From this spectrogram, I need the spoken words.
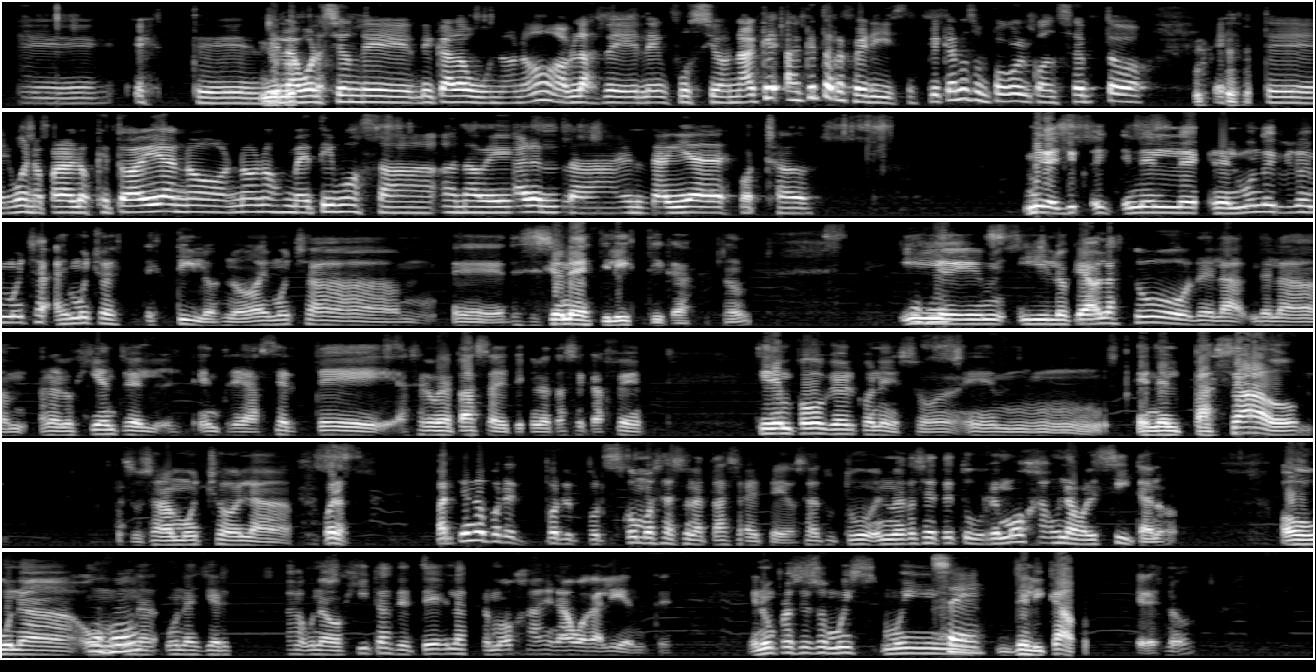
este, de elaboración de, cada uno, ¿no? Hablas de la infusión. ¿A qué, a qué te referís? Explícanos un poco el concepto, este, bueno, para los que todavía no, no nos metimos a, navegar en la, en la guía de descorchados. Mira, eh, en, el, en el mundo del vino hay, mucha, hay muchos estilos, ¿no? Hay muchas eh, decisiones estilísticas, ¿no? Y, y, lo que hablas tú de la, de la analogía entre, entre hacerte, hacer una taza de té y una taza de café, tiene un poco que ver con eso. En, en el pasado se usaba mucho la... Bueno, partiendo por, el, por, por, cómo se hace una taza de té. O sea, tú, tú, en una taza de té tú remojas una bolsita, ¿no? O una, o una, una, unas hojitas de té, las remojas en agua caliente. En un proceso muy, muy delicado, ¿no?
